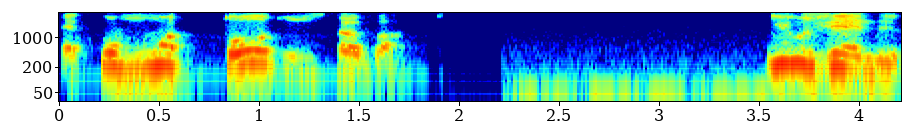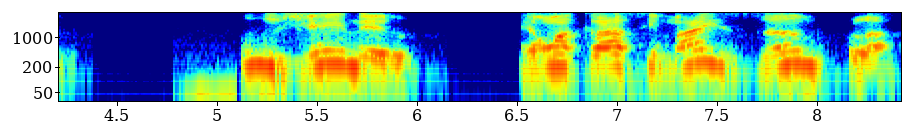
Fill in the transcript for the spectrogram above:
é comum a todos os cavalos. E o gênero? Um gênero é uma classe mais ampla,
